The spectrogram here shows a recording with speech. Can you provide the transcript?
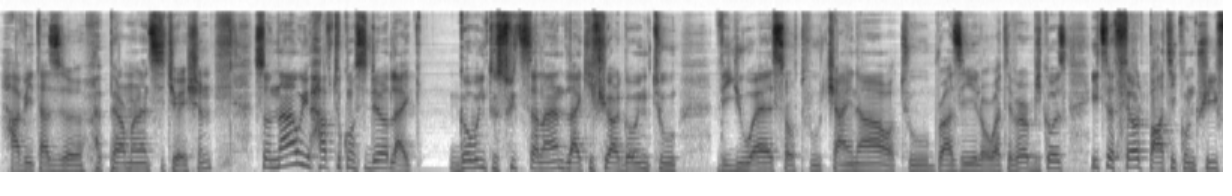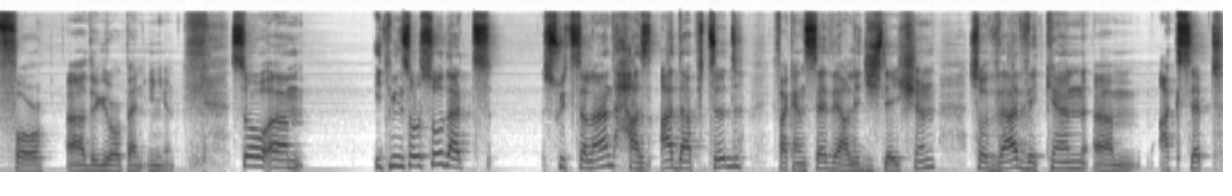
have it as a, a permanent situation. So now you have to consider like going to Switzerland like if you are going to the US or to China or to Brazil or whatever, because it's a third party country for uh, the European Union. So um, it means also that Switzerland has adapted, if I can say, their legislation so that they can um, accept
